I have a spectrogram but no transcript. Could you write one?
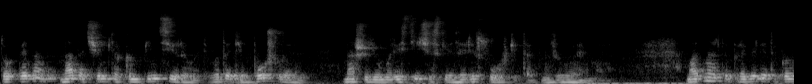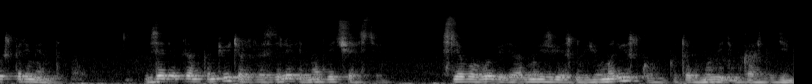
то это надо чем-то компенсировать. Вот эти пошлые наши юмористические зарисовки, так называемые. Мы однажды провели такой эксперимент. Взяли экран компьютера и разделили на две части. Слева вывели одну известную юмористку, которую мы видим каждый день,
